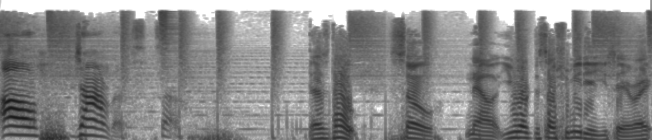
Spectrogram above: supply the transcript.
all genres. So That's dope. So now you work the social media, you said, right?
